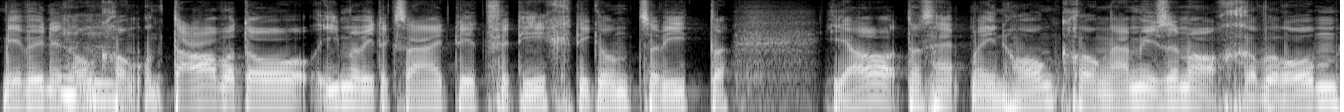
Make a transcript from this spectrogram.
Wir wollen in mhm. Hongkong. Und da, wo da immer wieder gesagt wird, Verdichtung und so weiter, ja, das hätte man in Hongkong auch müssen machen. Warum?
